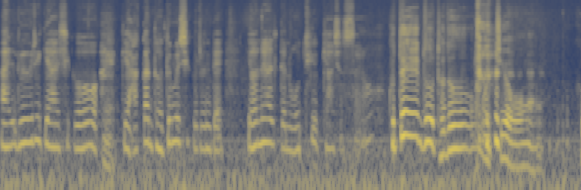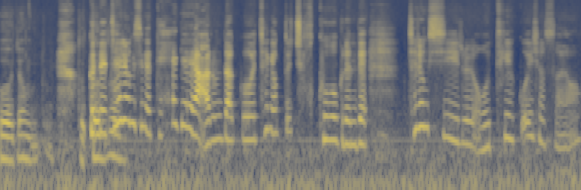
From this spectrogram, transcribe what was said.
말 느리게 하시고 네. 약간 더듬으시고 그런데 연애할 때는 어떻게 이렇게 하셨어요? 그때도 더듬었지요. 그좀 근데 채령 씨가 되게 아름답고 체격도 좋고 그런데 채령 씨를 어떻게 꼬이셨어요?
